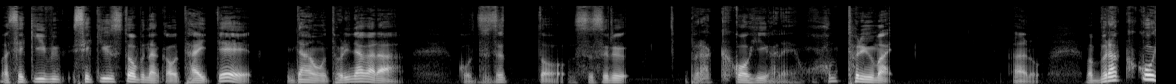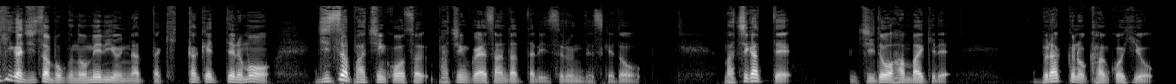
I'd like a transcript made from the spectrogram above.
まあ、石油、石油ストーブなんかを炊いて、暖を取りながら、こう、ずずっとすするブラックコーヒーがね、本当にうまい。あの、まあ、ブラックコーヒーが実は僕飲めるようになったきっかけっていうのも、実はパチンコ、パチンコ屋さんだったりするんですけど、間違って自動販売機で、ブラックの缶コーヒーを、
